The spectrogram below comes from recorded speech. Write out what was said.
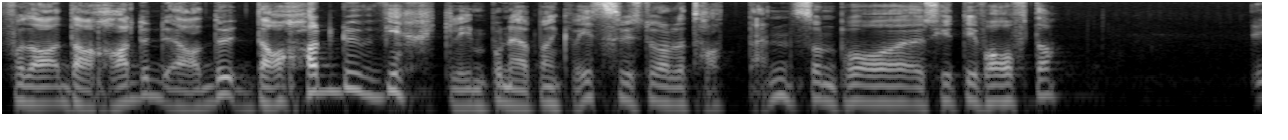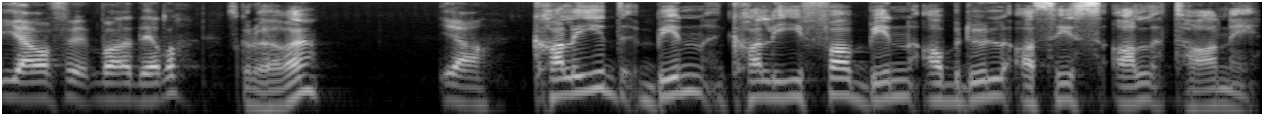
For da, da, hadde, du- ja, du, da hadde du virkelig imponert på en quiz hvis du hadde tatt den sånn på 70 fra hofta. Ja, hva er det, da? Skal du høre? Ja. Khalid bin Khalifa bin Abdul Aziz al-Thani.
